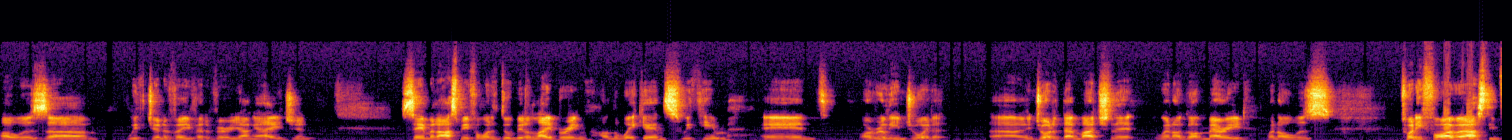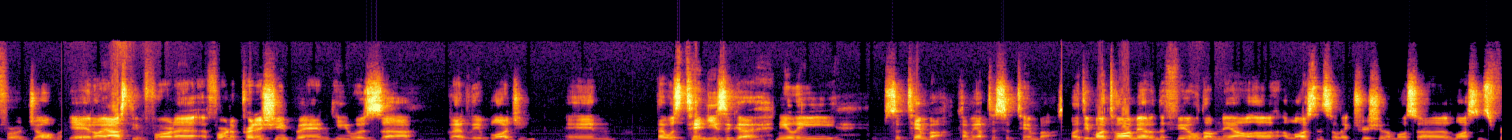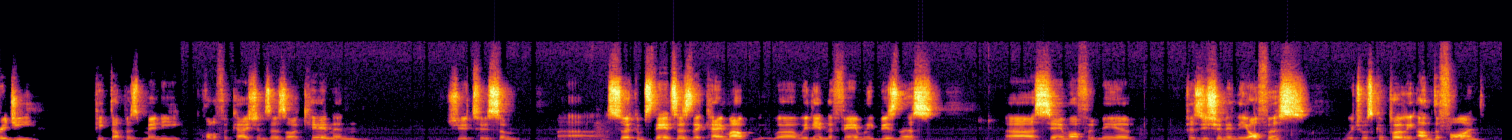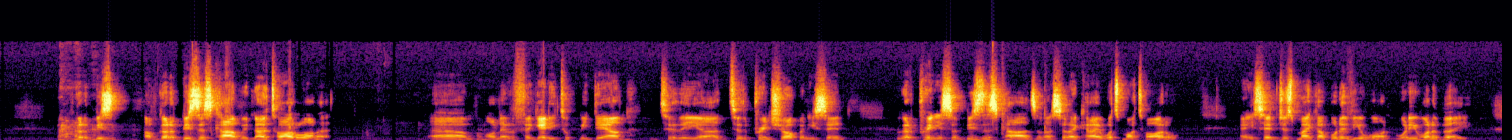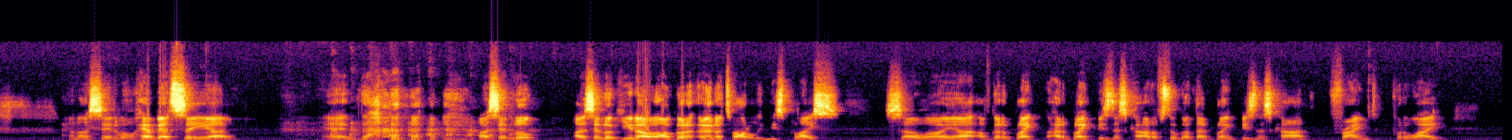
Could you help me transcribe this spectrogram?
I was um, with Genevieve at a very young age, and Sam had asked me if I wanted to do a bit of labouring on the weekends with him, and I really enjoyed it. Uh, enjoyed it that much that when I got married, when I was 25, I asked him for a job. Yeah, and I asked him for an uh, for an apprenticeship, and he was uh, gladly obliging. And that was 10 years ago, nearly September, coming up to September. I did my time out in the field. I'm now a, a licensed electrician. I'm also a licensed friggy. Picked up as many qualifications as I can, and due to some uh, circumstances that came up uh, within the family business, uh, Sam offered me a position in the office, which was completely undefined. I've got a business. I've got a business card with no title on it. Um, I'll never forget. He took me down to the uh, to the print shop and he said, "We've got to print you some business cards." And I said, "Okay, what's my title?" And he said, "Just make up whatever you want. What do you want to be?" And I said, "Well, how about CEO?" And uh, I said, "Look, I said, look, you know, I've got to earn a title in this place." So I, uh, I've got a blank. I had a blank business card. I've still got that blank business card framed, put away,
